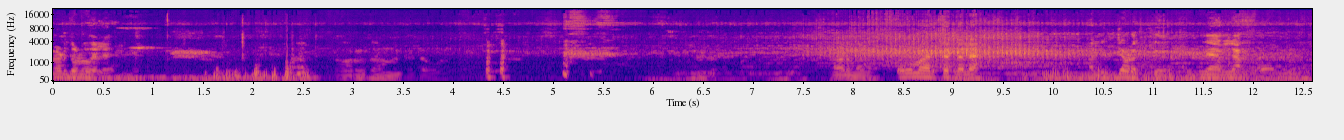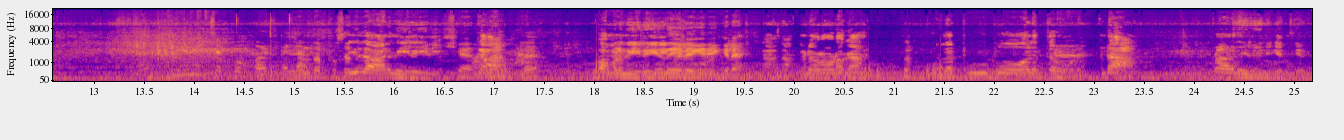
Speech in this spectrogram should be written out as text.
ഇടത്തോട്ട് പോകല്ലേ ഒരു അവിടെ നേരല്ല. പുസ്തകം ഇതാണ് നീലഗിരി. ഇപ്പൊ നമ്മൾ നീലഗിരി നീലഗിരിക്കല്ലേ നമ്മുടെ റോഡൊക്കെ നല്ല പൂ പോലത്തെ റോഡ്. ഉണ്ടാ ഇപ്പോഴാണ് നീലഗിരിക്ക് എത്തിയത്.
